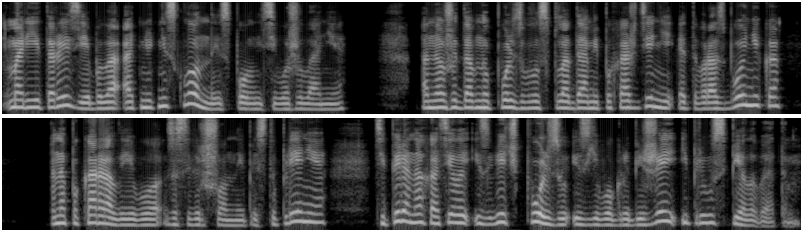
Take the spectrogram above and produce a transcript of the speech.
Мария Терезия была отнюдь не склонна исполнить его желание. Она уже давно пользовалась плодами похождений этого разбойника, она покарала его за совершенные преступления, теперь она хотела извлечь пользу из его грабежей и преуспела в этом.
